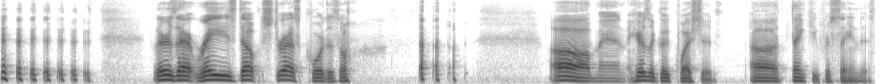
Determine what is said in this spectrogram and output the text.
there's that raised up stress cortisol. oh man, here's a good question. Uh, thank you for saying this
